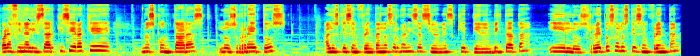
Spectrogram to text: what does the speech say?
Para finalizar, quisiera que nos contaras los retos a los que se enfrentan las organizaciones que tienen Big Data y los retos a los que se enfrentan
